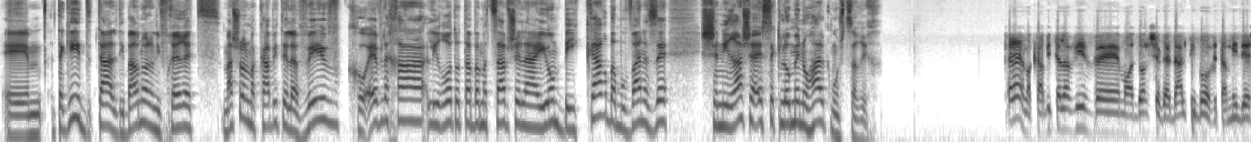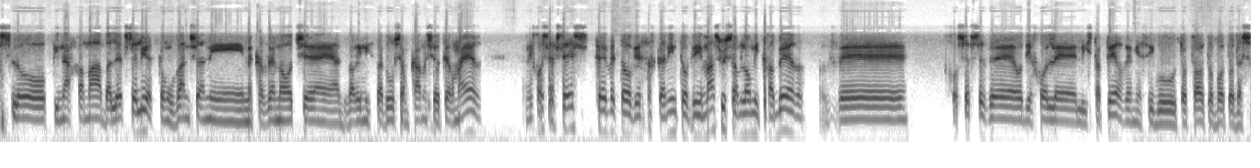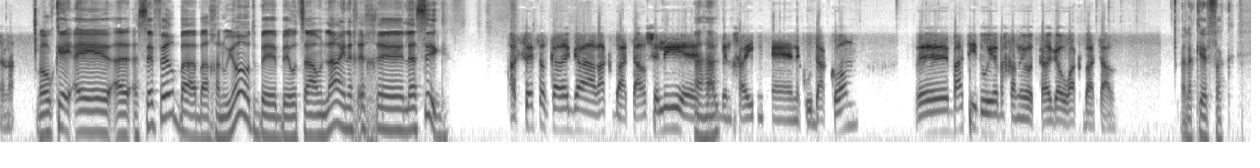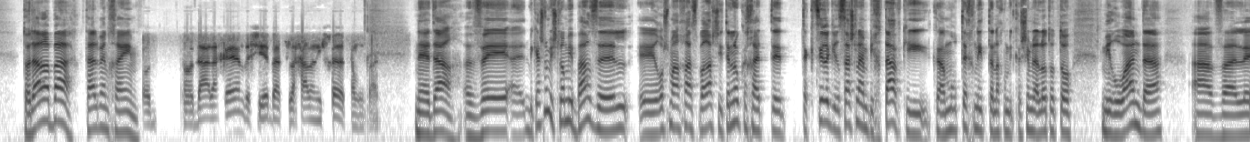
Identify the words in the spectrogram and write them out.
אה, תגיד, טל, דיברנו על הנבחרת, משהו על מכבי תל אביב, כואב לך לראות אותה במצב שלה היום, בעיקר במובן הזה שנראה שהעסק לא מנוהל כמו שצריך. תראה, מכבי תל אביב אה, מועדון שגדלתי בו ותמיד יש לו פינה חמה בלב שלי, אז כמובן שאני מקווה מאוד שהדברים יסתדרו שם כמה שיותר מהר. אני חושב שיש צוות טוב, יש שחקנים טובים, משהו שם לא מתחבר, וחושב שזה עוד יכול אה, להשתפר והם ישיגו תוצאות טובות עוד השנה. אוקיי, אה, הספר בחנויות, בהוצאה אונליין, איך, להשיג? הספר כרגע רק באתר שלי, אה. טל בן חיים אה, נקודה קום, ובעתיד הוא יהיה בחנויות, כרגע הוא רק באתר. על הכיפאק. תודה רבה, טל בן חיים. תודה לכם, ושיהיה בהצלחה לנבחרת כמובן. נהדר. וביקשנו משלומי ברזל, אה, ראש מערך ההסברה, שייתן לנו ככה את תקציר הגרסה שלהם בכתב, כי כאמור טכנית אנחנו מתקשים להעלות אותו מרואנדה, אבל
